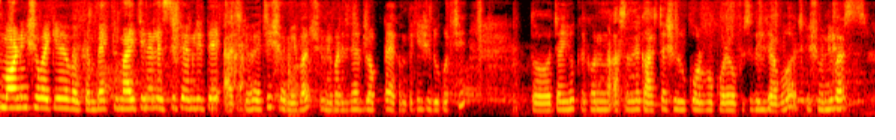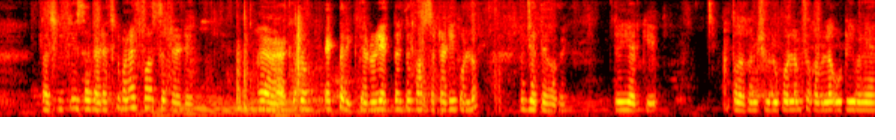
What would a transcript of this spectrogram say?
মর্নিং সবাইকে welcome back to my channel SC ফ্যামিলিতে আজকে হয়েছে শনিবার শনিবার দিনের ব্লগটা এখন থেকেই শুরু করছি। তো যাই হোক, এখন আস্তে ধীরে কাজটা শুরু করব, করে অফিসে দিকে যাব। আজকে শনিবার, তো আজকে কি স্যাটারডে আজকে মনে ফার্স্ট স্যাটারডে হ্যাঁ আজকে তো এক তারিখ ফেব্রুয়ারি এক তারিখ তো ফার্স্ট স্যাটারডেই পড়ল। তো যেতে হবে। তো এই আর কি। তো এখন শুরু করলাম। সকালবেলা উঠেই মানে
